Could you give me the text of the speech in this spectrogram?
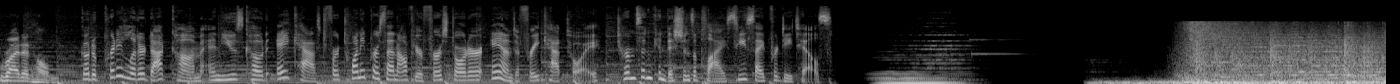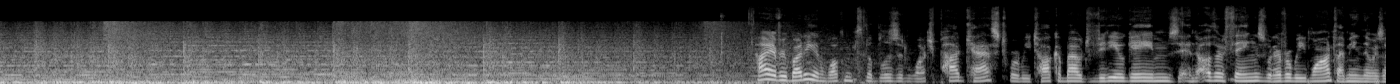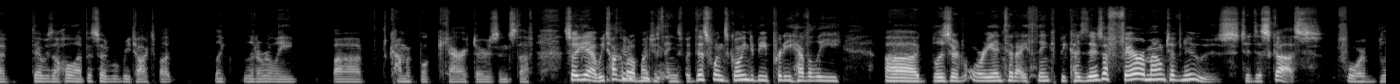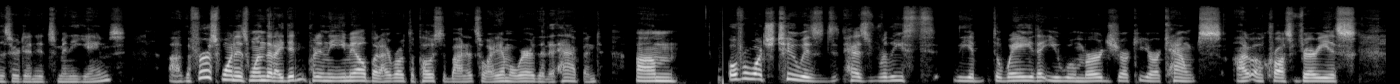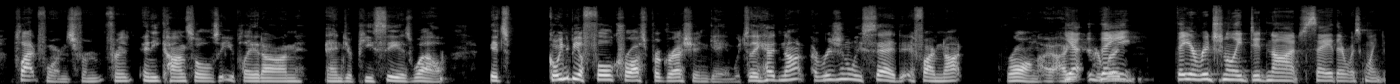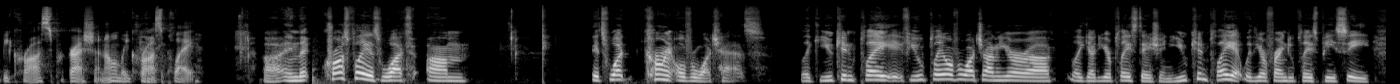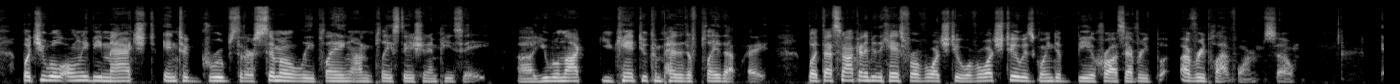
right at home. Go to prettylitter.com and use code ACAST for 20% off your first order and a free cat toy. Terms and conditions apply. See site for details. Hi, everybody, and welcome to the Blizzard Watch podcast, where we talk about video games and other things, whatever we want. I mean, there was a there was a whole episode where we talked about like literally uh, comic book characters and stuff. So yeah, we talk about a bunch of things, but this one's going to be pretty heavily uh, Blizzard oriented, I think, because there's a fair amount of news to discuss for Blizzard and its mini games. Uh, the first one is one that I didn't put in the email, but I wrote the post about it, so I am aware that it happened. Um, Overwatch 2 is has released the the way that you will merge your your accounts uh, across various platforms from for any consoles that you play it on and your PC as well. It's going to be a full cross progression game, which they had not originally said. If I'm not wrong, I, yeah, I, they read, they originally did not say there was going to be cross progression, only cross play. uh, and the crossplay is what um, it's what current Overwatch has. Like you can play if you play Overwatch on your uh, like on your PlayStation, you can play it with your friend who plays PC, but you will only be matched into groups that are similarly playing on PlayStation and PC. Uh, you will not, you can't do competitive play that way. But that's not going to be the case for Overwatch 2. Overwatch 2 is going to be across every every platform. So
